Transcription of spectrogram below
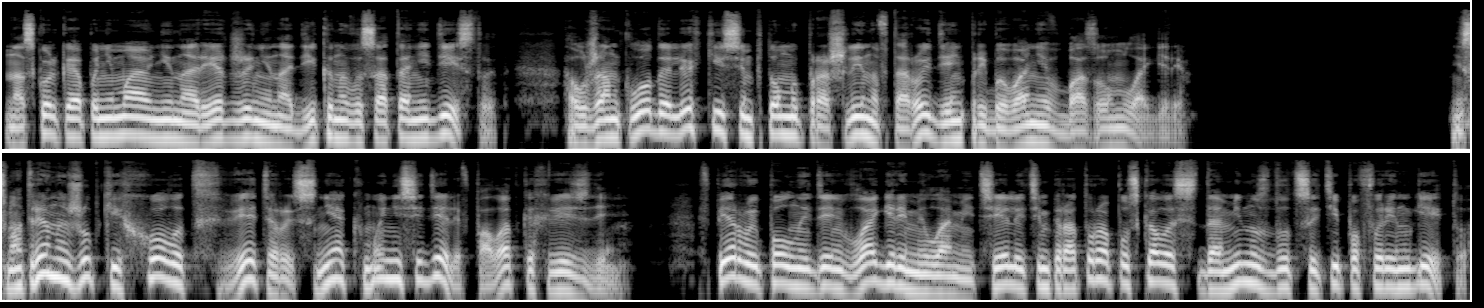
Насколько я понимаю, ни на Реджи, ни на Дикона высота не действует, а у Жан-Клода легкие симптомы прошли на второй день пребывания в базовом лагере. Несмотря на жуткий холод, ветер и снег, мы не сидели в палатках весь день. В первый полный день в лагере мела метель, и температура опускалась до минус 20 по Фаренгейту.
